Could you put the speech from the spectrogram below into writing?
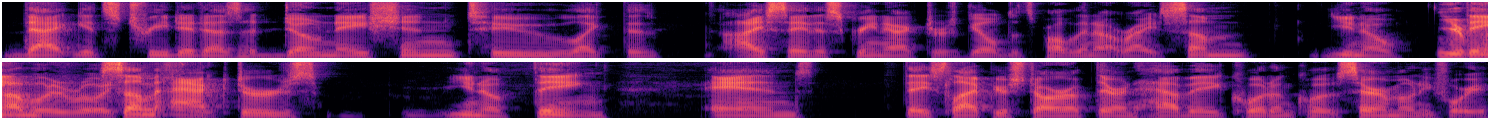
That gets treated as a donation to like the. I say the Screen Actors Guild. It's probably not right. Some you know You're thing, probably really some actors you know thing and they slap your star up there and have a quote unquote ceremony for you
